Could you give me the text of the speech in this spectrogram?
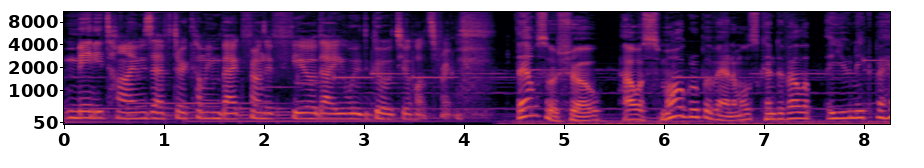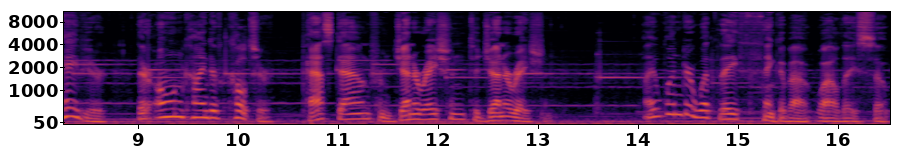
many times after coming back from the field, I would go to hot spring. they also show how a small group of animals can develop a unique behavior, their own kind of culture, passed down from generation to generation. I wonder what they think about while they soak.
